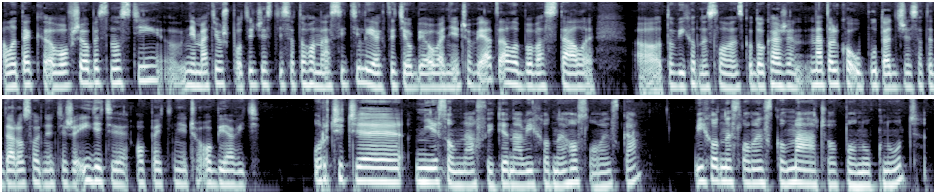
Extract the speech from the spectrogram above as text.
ale tak vo všeobecnosti nemáte už pocit, že ste sa toho nasytili a chcete objavovať niečo viac, alebo vás stále to východné Slovensko dokáže natoľko upútať, že sa teda rozhodnete, že idete opäť niečo objaviť? Určite nie som nasytená východného Slovenska. Východné Slovensko má čo ponúknuť.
